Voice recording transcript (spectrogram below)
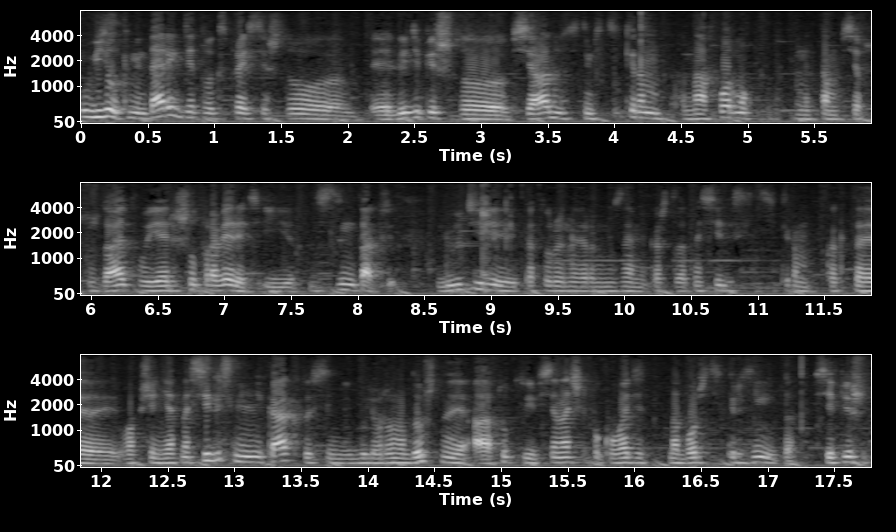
увидел комментарий где-то в экспрессе, что э, люди пишут, что все радуются этим стикером на форумах там все обсуждают его, я решил проверить. И действительно так, люди, которые, наверное, не знаю, мне кажется, относились к стикерам как-то вообще не относились к ним никак, то есть они были равнодушны, а тут и все начали покупать этот набор стикер Зенита. Все пишут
